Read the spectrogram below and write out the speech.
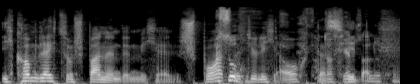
ich komme gleich zum Spannenden, Michael. Sport so. natürlich auch. Das, das Hit. alles schon.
